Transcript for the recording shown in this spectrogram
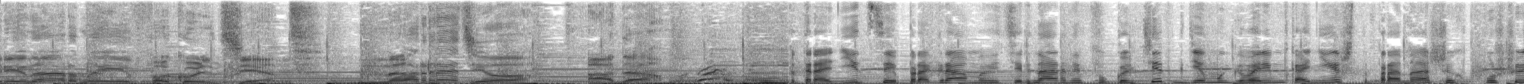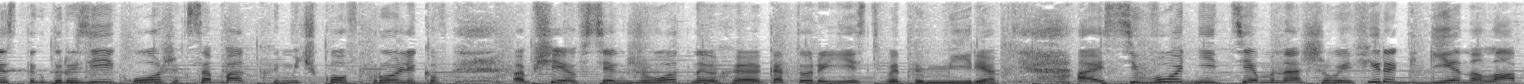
Ветеринарный факультет. На радио Адам. По традиции программа «Ветеринарный факультет», где мы говорим, конечно, про наших пушистых друзей, кошек, собак, хомячков, кроликов, вообще всех животных, э, которые есть в этом мире. А сегодня тема нашего эфира – гигиена лап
